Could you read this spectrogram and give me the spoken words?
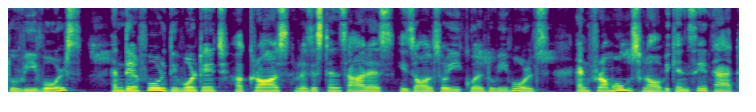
to V volts. And therefore the voltage across resistance RS is also equal to V volts. And from Ohm's law we can say that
